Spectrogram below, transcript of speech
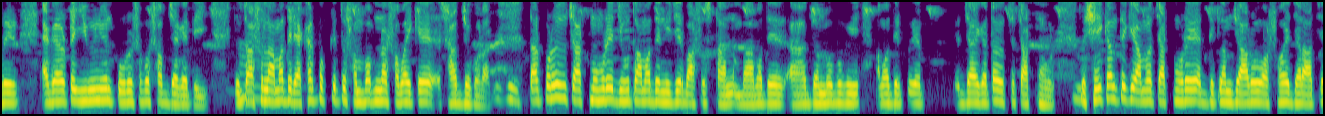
চাটমোহরের এগারোটা ইউনিয়ন পৌরসভা সব জায়গাতেই। কিন্তু আসলে আমাদের একার পক্ষে তো সম্ভব না সবাইকে সাহায্য করার। তারপরেও চাটমোহরে যেহেতু আমাদের নিজের বাসস্থান বা আমাদের আহ, জন্মভূমি আমাদের জায়গাটা হচ্ছে চাটমোহর। তো সেইখান থেকে আমরা চাটমোহরে দেখলাম যে আরও অসহায় যারা আছে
